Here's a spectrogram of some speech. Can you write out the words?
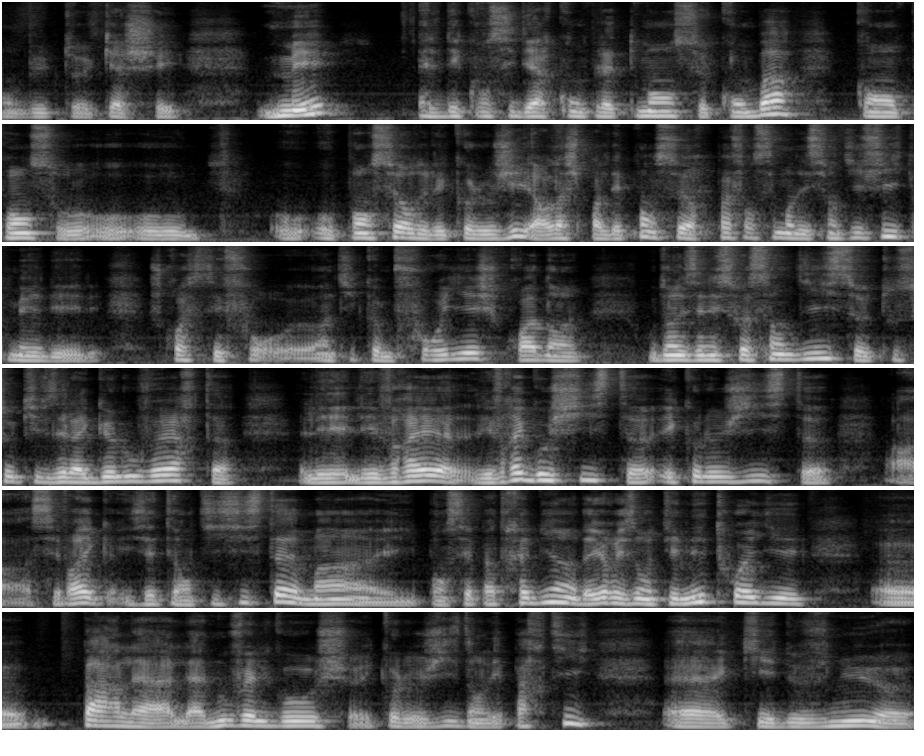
but caché. Mais elle déconsidère complètement ce combat quand on pense au, penseurs de l'écologie. Alors là, je parle des penseurs, pas forcément des scientifiques, mais des, je crois que c'était un type comme Fourier, je crois, dans, ou dans les années 70, tous ceux qui faisaient la gueule ouverte, les, vrais, gauchistes écologistes, ah, c'est vrai qu'ils étaient anti-système, hein, ils pensaient pas très bien. D'ailleurs, ils ont été nettoyés euh, par la, nouvelle gauche écologiste dans les partis, euh, qui est devenue euh,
